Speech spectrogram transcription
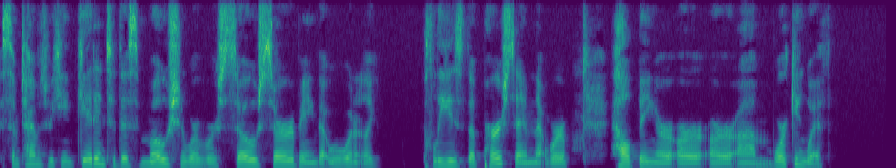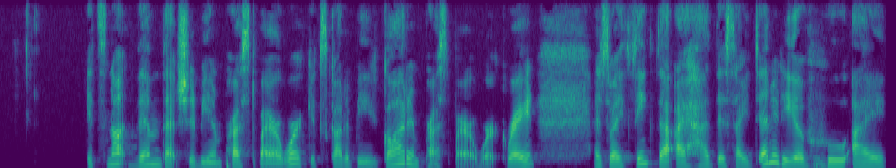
Sometimes we can get into this motion where we're so serving that we want to like please the person that we're helping or or, or um, working with. It's not them that should be impressed by our work. It's got to be God impressed by our work, right? And so I think that I had this identity of who I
